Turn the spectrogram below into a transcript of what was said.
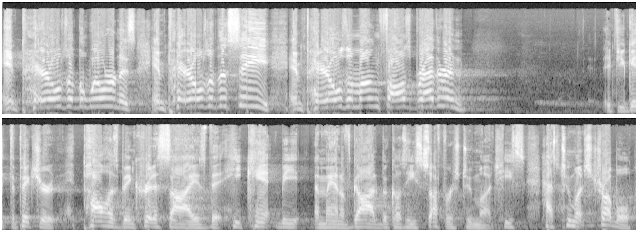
in perils of the wilderness, in perils of the sea, in perils among false brethren if you get the picture, Paul has been criticized that he can't be a man of God because he suffers too much. He has too much trouble.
